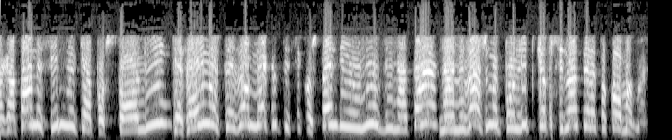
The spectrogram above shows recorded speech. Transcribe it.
αγαπάμε Θύμιο και Αποστόλη και θα είμαστε εδώ μέχρι τις 25 Ιουνίου δυνατά να ανεβάσουμε πολύ πιο ψηλότερα το κόμμα μας.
